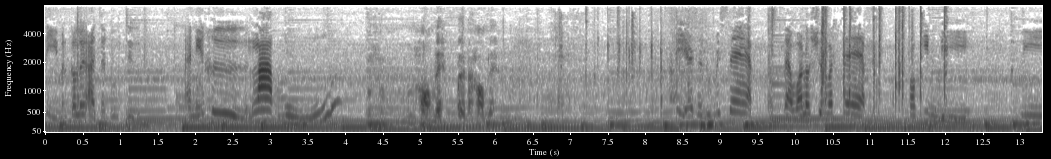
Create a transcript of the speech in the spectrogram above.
สีมันก็เลยอาจจะดูจืด อันนี้คือลาบหมูหอมเลย เปิดมาหอมเลย สีอาจจะดูไม่แซ่บแต่ว่าเราเชื่อว่าแซ่บเพราะกลิ่นดี นี่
